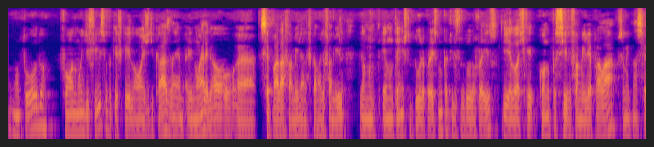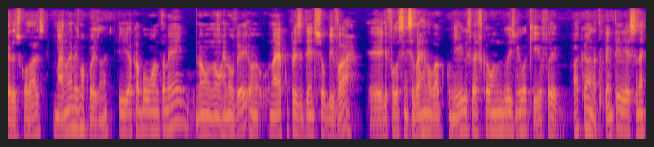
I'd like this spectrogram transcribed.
no todo. Foi um ano muito difícil, porque fiquei longe de casa, né? E não é legal é, separar a família, né? ficar longe da família. Eu não, eu não tenho estrutura para isso, nunca tive estrutura para isso. E é lógico que, quando possível, família é para lá, principalmente nas férias escolares. Mas não é a mesma coisa, né? E acabou o ano também, não, não renovei. Eu, na época, o presidente, o seu Bivar, é, ele falou assim: você vai renovar comigo, você vai ficar o ano 2000 aqui. Eu falei: bacana, tem interesse, né?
